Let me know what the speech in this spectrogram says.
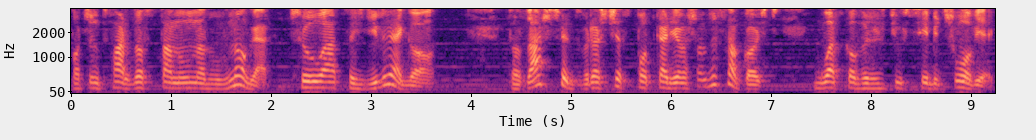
po czym twardo stanął na dwóch nogach. Czuła coś dziwnego. To zaszczyt wreszcie spotkać waszą wysokość, gładko wyrzucił z siebie człowiek,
